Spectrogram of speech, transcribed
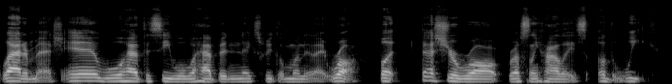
ladder match. And we'll have to see what will happen next week on Monday Night Raw. But that's your Raw wrestling highlights of the week.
